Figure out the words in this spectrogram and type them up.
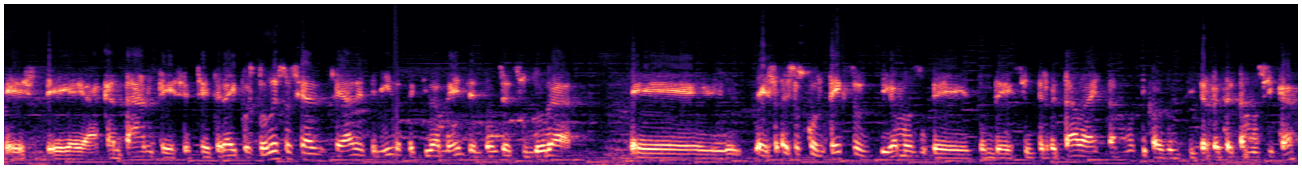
este, a cantantes, etcétera, y pues todo eso se ha detenido efectivamente, entonces sin duda eh, esos contextos, digamos, de, donde se interpretaba esta música o donde se interpreta esta música,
